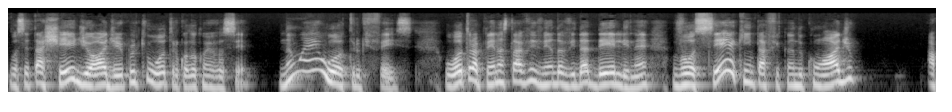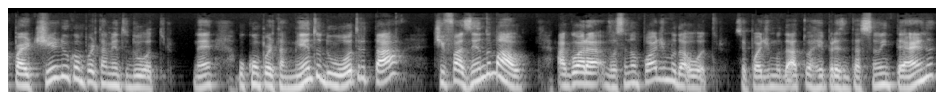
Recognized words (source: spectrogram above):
Você está cheio de ódio aí porque o outro colocou em você. Não é o outro que fez. O outro apenas está vivendo a vida dele, né? Você é quem está ficando com ódio a partir do comportamento do outro, né? O comportamento do outro está te fazendo mal. Agora, você não pode mudar o outro. Você pode mudar a tua representação interna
